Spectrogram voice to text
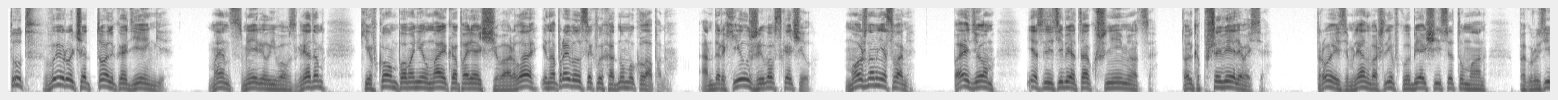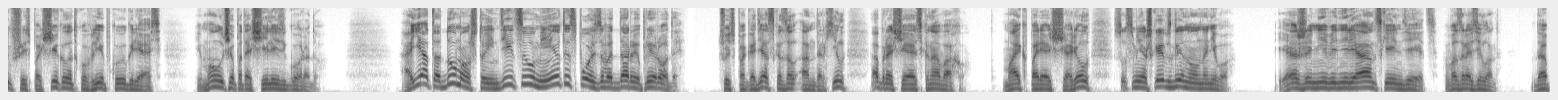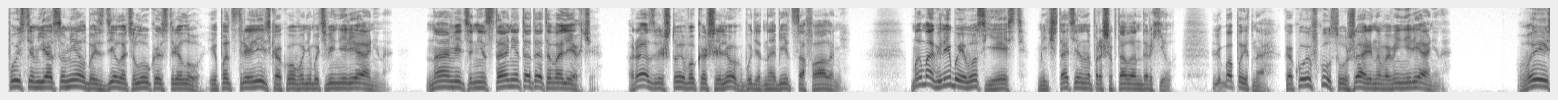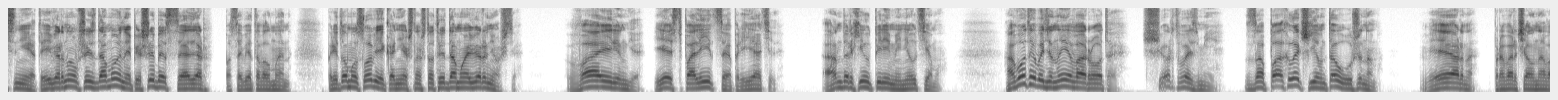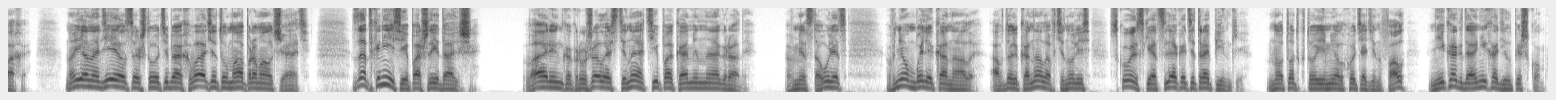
«Тут выручат только деньги». Мэн смерил его взглядом, кивком поманил Майка парящего орла и направился к выходному клапану. Андерхилл живо вскочил. «Можно мне с вами?» Пойдем, если тебе так уж не имется. Только пошевеливайся». Трое землян вошли в клубящийся туман, погрузившись по щиколотку в липкую грязь, и молча потащились к городу. «А я-то думал, что индейцы умеют использовать дары природы», — чуть погодя сказал Андерхилл, обращаясь к Наваху. Майк, парящий орел, с усмешкой взглянул на него. «Я же не венерианский индеец», — возразил он. «Допустим, я сумел бы сделать лук и стрелу и подстрелить какого-нибудь венерианина. Нам ведь не станет от этого легче. Разве что его кошелек будет набит софалами. Мы могли бы его съесть, мечтательно прошептал Андерхилл. Любопытно, какой вкус у жареного венерианина? Выясни это и, вернувшись домой, напиши бестселлер, посоветовал Мэн. При том условии, конечно, что ты домой вернешься. В Айринге есть полиция, приятель. Андерхилл переменил тему. А вот и водяные ворота. Черт возьми, запахло чьим-то ужином. Верно, проворчал Наваха. Но я надеялся, что у тебя хватит ума промолчать. Заткнись и пошли дальше. Варинг окружала стена типа каменной ограды. Вместо улиц в нем были каналы, а вдоль каналов тянулись скользкие от слякоти тропинки. Но тот, кто имел хоть один фал, никогда не ходил пешком.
